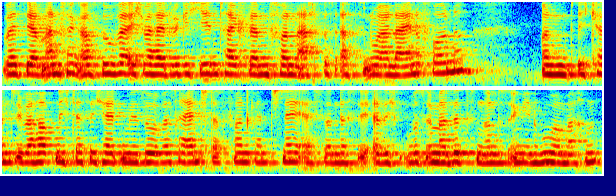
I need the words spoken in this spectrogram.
Weil es ja am Anfang auch so war, ich war halt wirklich jeden Tag dann von 8 bis 18 Uhr alleine vorne. Und ich kann es überhaupt nicht, dass ich halt mir so was reinstopfe und ganz schnell esse. Und das, also ich muss immer sitzen und es irgendwie in Ruhe machen.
